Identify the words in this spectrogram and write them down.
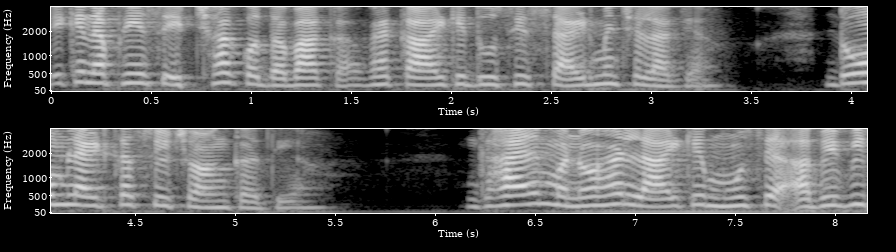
लेकिन अपनी इस इच्छा को दबाकर वह कार की दूसरी साइड में चला गया। डोम लाइट का स्विच ऑन कर दिया। घायल मनोहर लाल के मुँह से अभी भी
